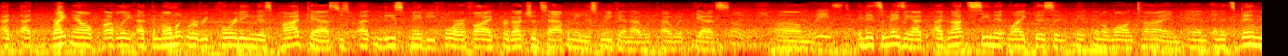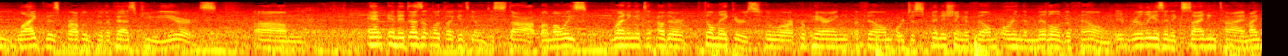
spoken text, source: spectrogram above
at, at, right now, probably at the moment we're recording this podcast, there's at least maybe four or five productions happening this weekend. I would I would guess. Oh, Um, at least. and it's amazing. I've, I've not seen it like this in, in, in a long time, and, and it's been like this probably for the past few years. Um, and, and it doesn't look like it's going to stop. I'm always running into other filmmakers who are preparing a film or just finishing a film or in the middle of a film. It really is an exciting time. I'm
